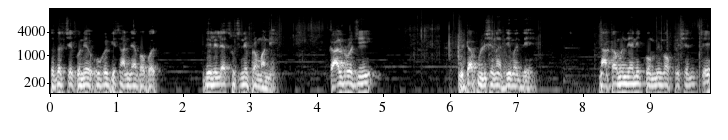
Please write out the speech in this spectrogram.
सदरचे गुन्हे उघडकीस आणण्याबाबत दिलेल्या सूचनेप्रमाणे काल रोजी विटा पोलीस हद्दीमध्ये नाकाबंदी आणि कोम्बिंग ऑपरेशनचे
